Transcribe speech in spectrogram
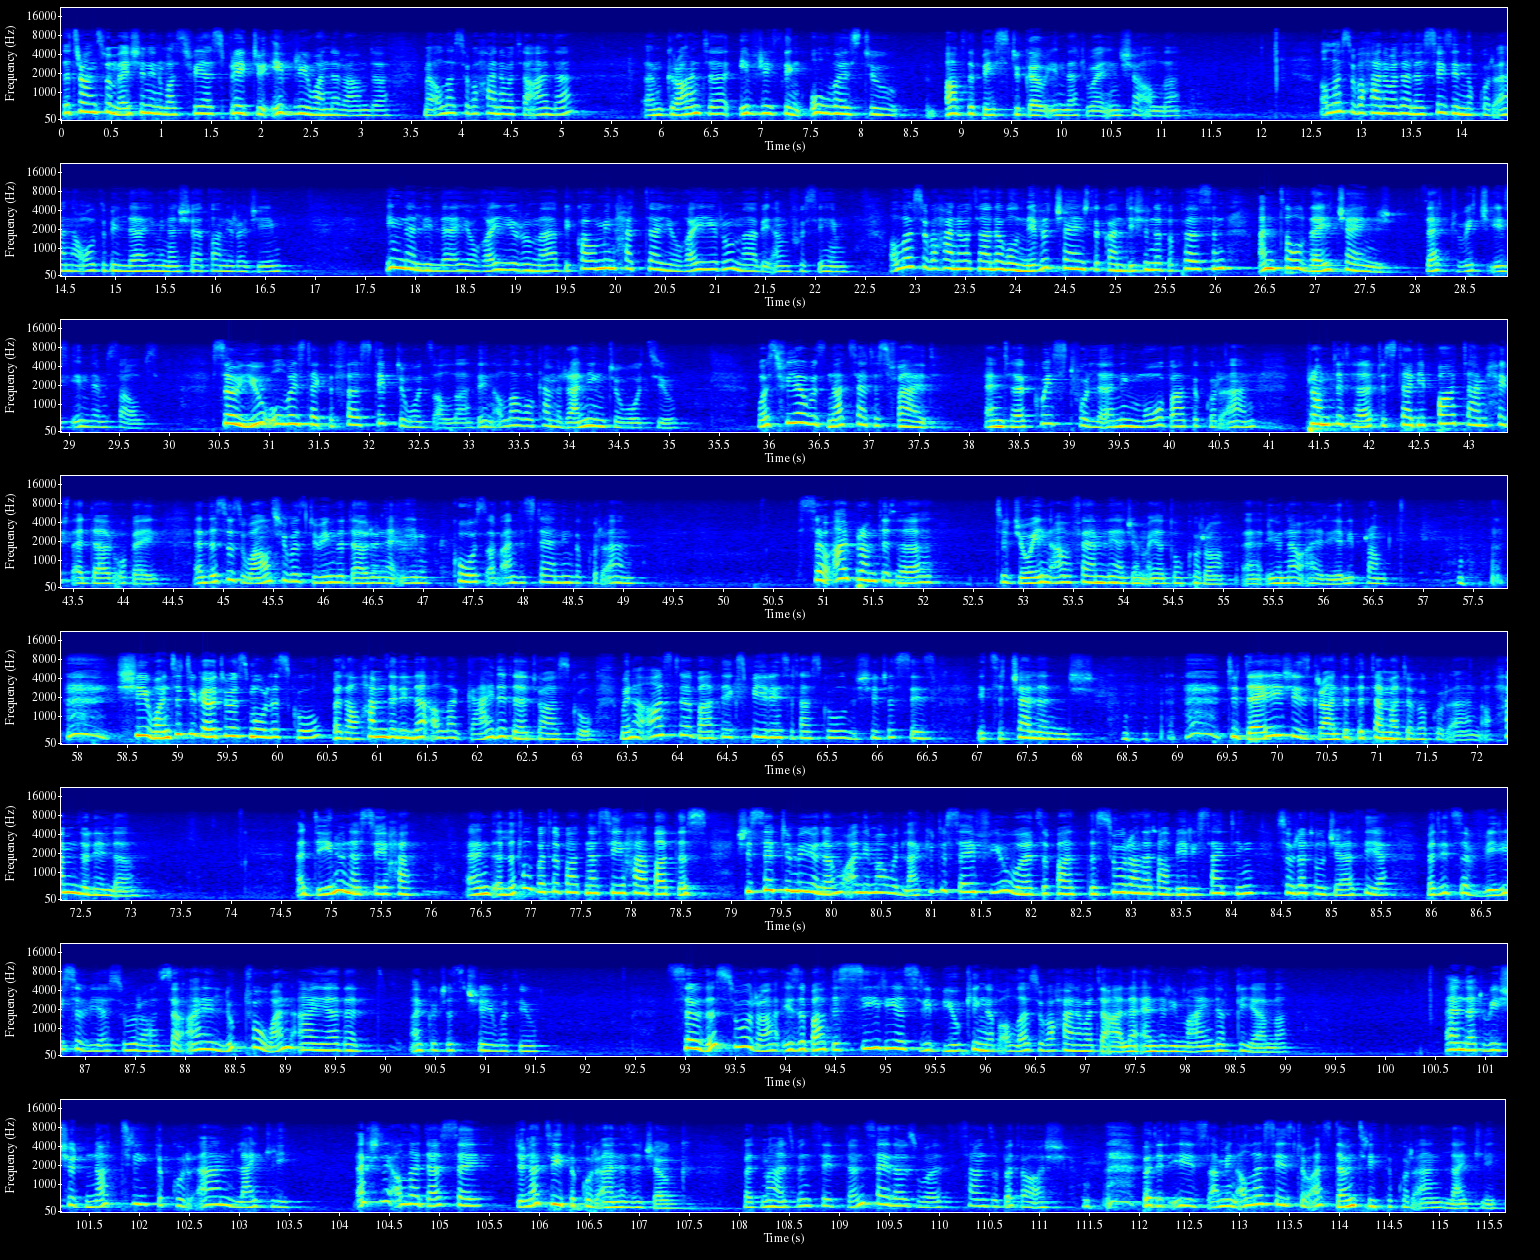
The transformation in Wasfia spread to everyone around her. May Allah subhanahu wa ta'ala um, grant her everything always to of the best to go in that way, inshallah. Allah subhanahu wa ta'ala says in the Quran, أعوذ بالله من الشيطان الرجيم إن لله يغير ما بقوم حتى يغيروا ما بأنفسهم Allah subhanahu wa ta'ala will never change the condition of a person until they change that which is in themselves. So you always take the first step towards Allah, then Allah will come running towards you. Wasfia was not satisfied, and her quest for learning more about the Quran prompted her to study part time Hifz at Dar Ubay. And this was while she was doing the Darul Na'im course of understanding the Quran. So I prompted her to join our family at Jamayatul Quran. Uh, you know, I really prompt. she wanted to go to a smaller school, but Alhamdulillah, Allah guided her to our school. When I asked her about the experience at our school, she just says, It's a challenge. Today, she's granted the Tamat of a Quran. Alhamdulillah. Adinu Nasiha. And a little bit about Nasiha, about this. She said to me, You know, Mu'alima, I would like you to say a few words about the surah that I'll be reciting, Surah Al Jathiyah. But it's a very severe surah. So I looked for one ayah that I could just share with you. So this surah is about the serious rebuking of Allah subhanahu wa ta'ala and the reminder of Qiyamah. And that we should not treat the Quran lightly. Actually, Allah does say, do not treat the Quran as a joke. But my husband said, don't say those words. It sounds a bit harsh. but it is. I mean, Allah says to us, don't treat the Quran lightly.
